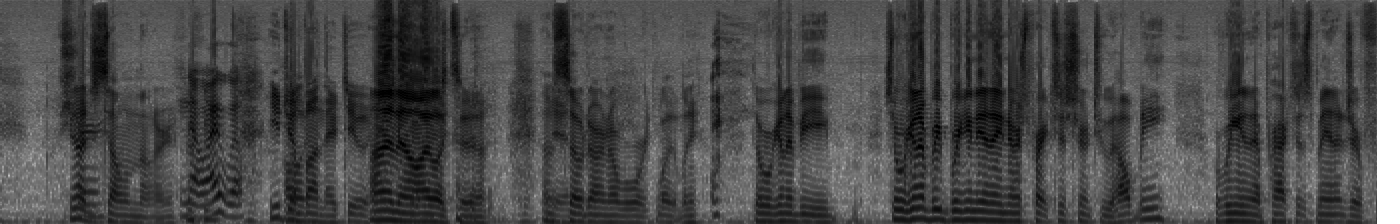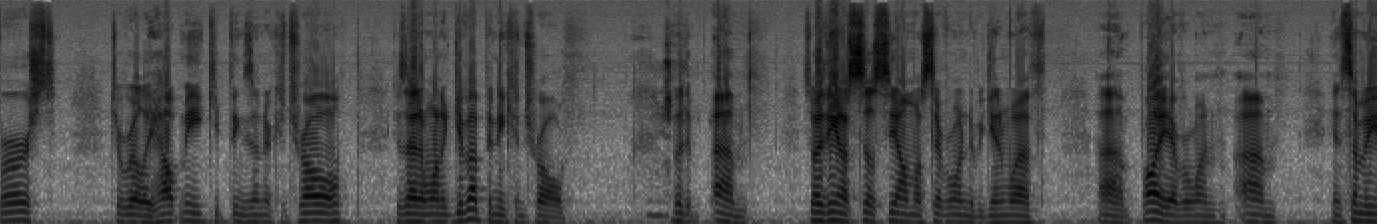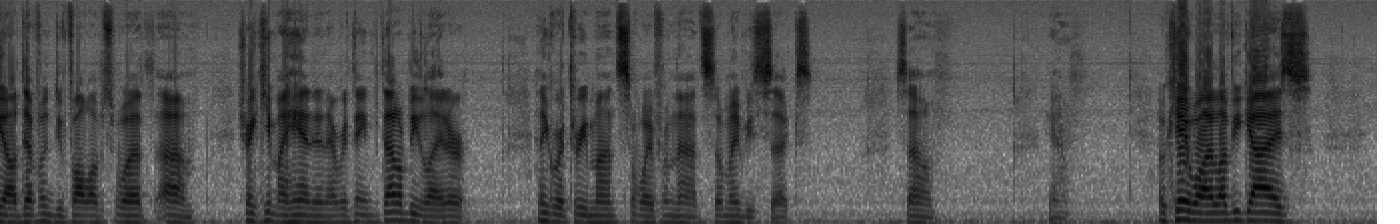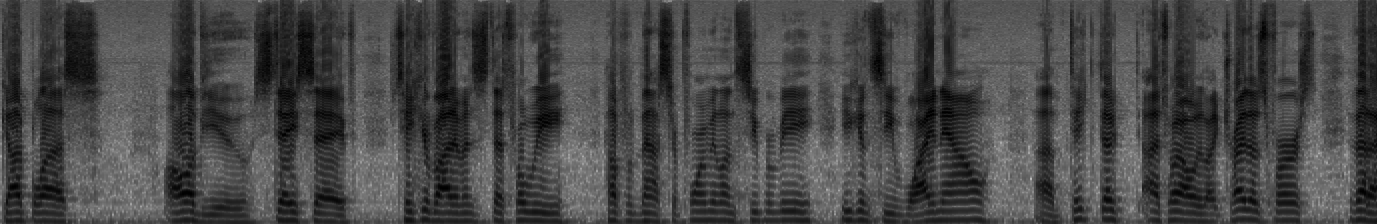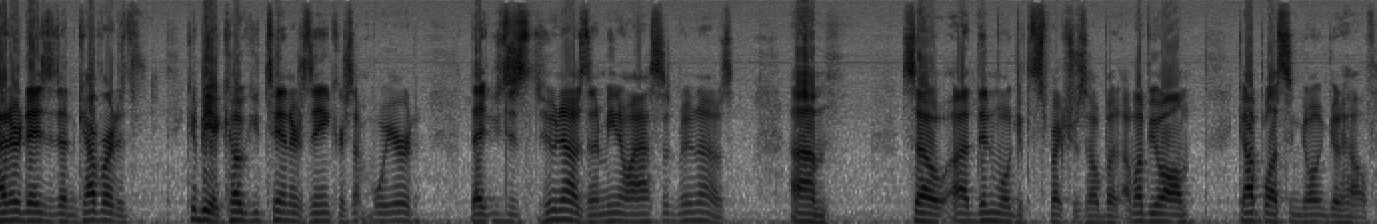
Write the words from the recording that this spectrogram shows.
You're not just telling them that, are you? No, I will. You jump Oh, on there too. I know. I like to. I'm Yeah. so darn overworked lately. that we're gonna be. So we're gonna be bringing in a nurse practitioner to help me. We're bringing in a practice manager first to really help me keep things under control because I don't want to give up any control. But um, so I think I'll still see almost everyone to begin with. Um, probably everyone. Um, and some of you I'll definitely do follow ups with. Um, try and keep my hand in everything, but that'll be later. I think we're three months away from that, so maybe six. So, yeah. Okay, well, I love you guys. God bless all of you. Stay safe. Take your vitamins. That's what we help with Master Formula and Super B. You can see why now. Uh, take the. That's why I always like try those first. If at 100 days it doesn't cover it, it could be a CoQ10 or zinc or something weird that you just who knows an amino acid who knows. Um, so uh, then we'll get the SpectraCell. But I love you all. God bless and go in good health.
